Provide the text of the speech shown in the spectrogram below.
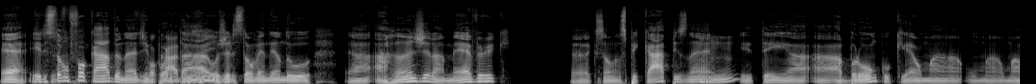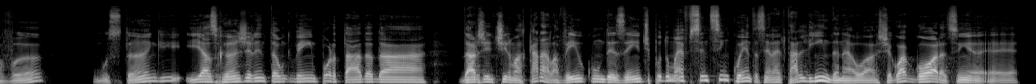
É, eles estão focados, né, de Focados importar. em- Hoje eles estão vendendo a, a Ranger, a Maverick, eh, que são as picapes, né? Uhum. E tem a, a- a Bronco, que é uma, uma, uma van, Mustang, e as Ranger, então, que vem importada da, da Argentina. Mas, cara, ela veio com um desenho tipo de uma F-150, assim, ela tá linda, né? Chegou agora, assim, é, é,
